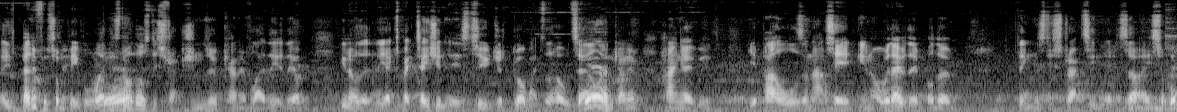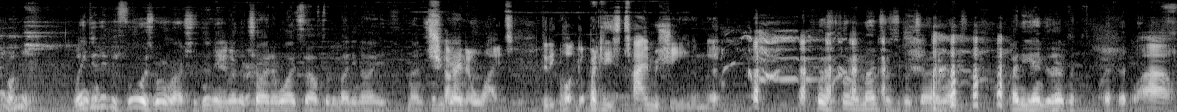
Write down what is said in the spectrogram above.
is better for some people where there's not those distractions of kind of like the, the you know the, the expectation is to just go back to the hotel Yeah. and kind of hang out with your pals and that's it you know without the other things distracting you so it's a weird one? Well, he did it before as well, Rashford, didn't he? He went to China Whites after the Man United Man City China game. White did he what, got back in his time machine and Probably Manchester got China Whites. and he ended up. wow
